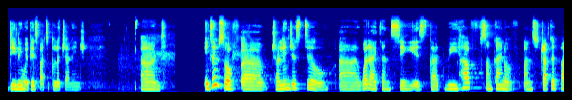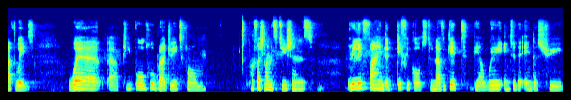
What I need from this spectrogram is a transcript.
dealing with this particular challenge. And in terms of uh, challenges still uh, what I can say is that we have some kind of unstructured pathways where uh, people who graduate from professional institutions really find it difficult to navigate their way into the industry,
